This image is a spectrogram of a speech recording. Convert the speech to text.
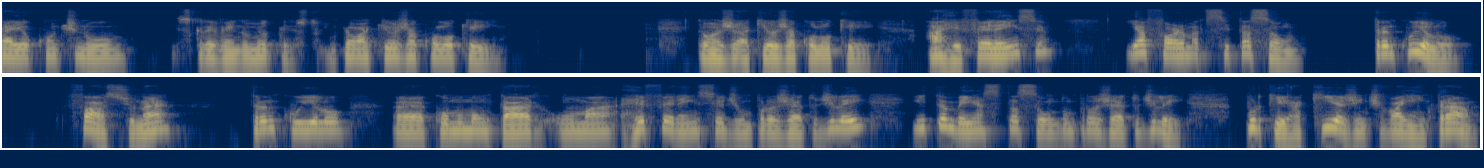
e aí eu continuo escrevendo o meu texto. Então aqui eu já coloquei, então aqui eu já coloquei a referência e a forma de citação. Tranquilo? Fácil, né? Tranquilo é, como montar uma referência de um projeto de lei e também a citação de um projeto de lei. Porque aqui a gente vai entrar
